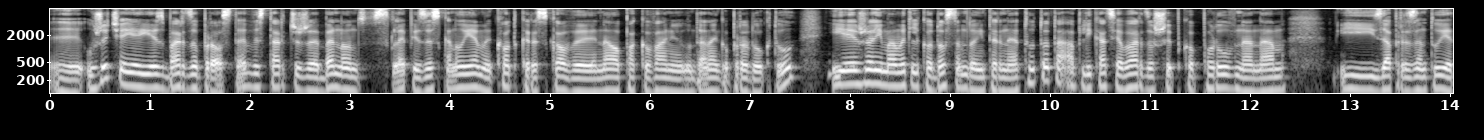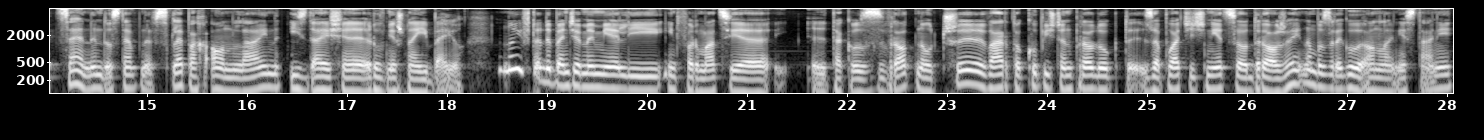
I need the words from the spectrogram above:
Y, użycie jej jest bardzo proste. Wystarczy, że będąc w sklepie zeskanujemy kod kreskowy na opakowaniu danego produktu i jeżeli mamy tylko dostęp do internetu, to ta aplikacja bardzo szybko porówna nam i zaprezentuje ceny dostępne w sklepach online i zdaje się również na eBayu. No i wtedy będziemy mieli informacje taką zwrotną, czy warto kupić ten produkt, zapłacić nieco drożej, no bo z reguły online jest taniej,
